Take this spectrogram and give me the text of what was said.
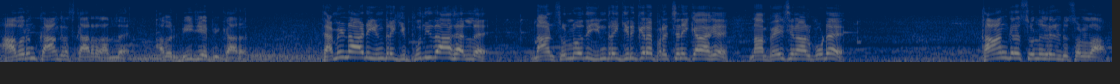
அவரும் காங்கிரஸ்காரர் அல்ல அவர் பிஜேபிக்காரர். தமிழ்நாடு இன்றைக்கு புதிதாக அல்ல. நான் சொல்வது இன்றைக்கு இருக்கிற பிரச்சனைக்காக நான் பேசினால் கூட காங்கிரஸ் சொல்லுகிறேன் என்று சொல்லலாம்.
